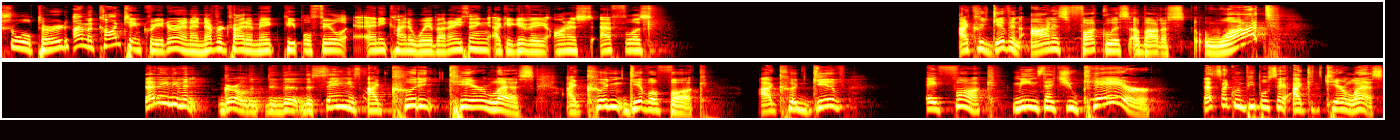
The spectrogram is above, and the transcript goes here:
actual turd? I'm a content creator creator and I never try to make people feel any kind of way about anything. I could give a honest F-less I could give an honest fuckless about us. What? That ain't even girl. The, the the saying is I couldn't care less. I couldn't give a fuck. I could give a fuck means that you care. That's like when people say I could care less.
